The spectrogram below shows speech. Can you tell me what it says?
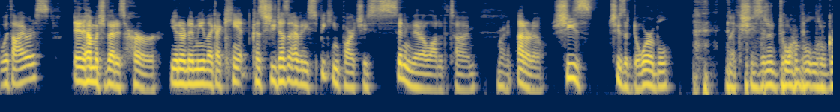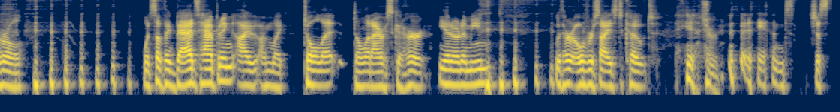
with Iris. And how much of that is her? You know what I mean? Like I can't because she doesn't have any speaking parts. She's sitting there a lot of the time. Right. I don't know. She's she's adorable. like she's an adorable little girl. When something bad's happening, I I'm like, don't let don't let Iris get hurt. You know what I mean? With her oversized coat. Sure. and just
